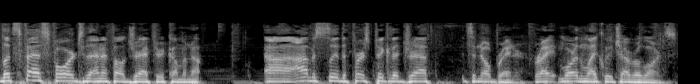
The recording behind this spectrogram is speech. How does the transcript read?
Let's fast forward to the NFL draft here coming up. Uh, obviously, the first pick of the draft, it's a no brainer, right? More than likely Trevor Lawrence.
